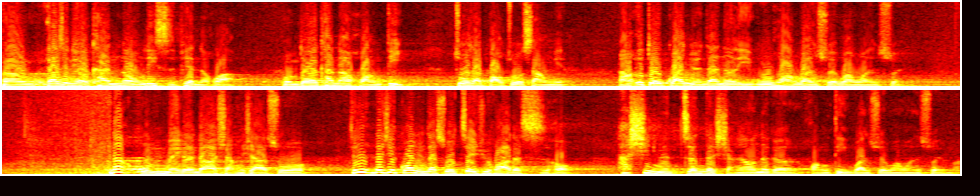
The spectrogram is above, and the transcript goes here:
嗯，要是你有看那种历史片的话。我们都会看到皇帝坐在宝座上面，然后一堆官员在那里“吾皇万岁万万岁”。那我们每个人都要想一下，说，就是那些官员在说这句话的时候，他心里面真的想要那个皇帝万岁万万岁吗？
